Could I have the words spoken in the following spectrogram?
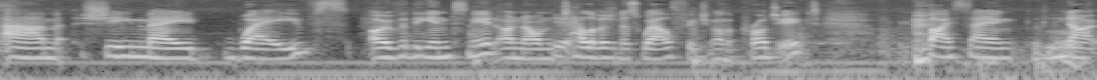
Um, she made waves over the internet and on Yeah. television as well, featuring on the project, by saying no,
